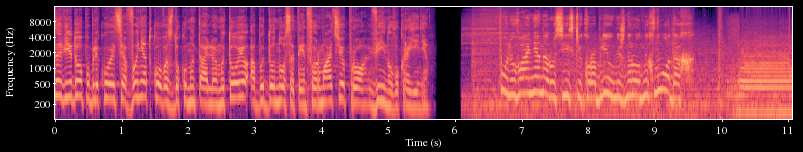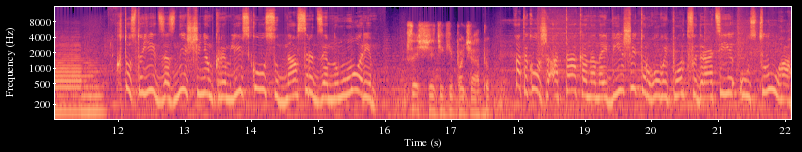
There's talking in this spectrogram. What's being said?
Це відео публікується винятково з документальною метою, аби доносити інформацію про війну в Україні. Полювання на російські кораблі у міжнародних водах. Хто стоїть за знищенням кремлівського судна в Середземному морі? Це ще тільки початок. А також атака на найбільший торговий порт Федерації Усть-Луга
